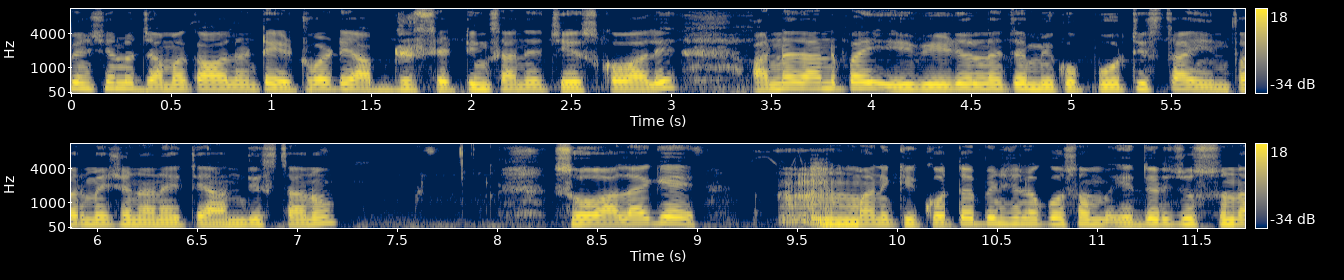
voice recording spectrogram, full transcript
పెన్షన్లు జమ కావాలంటే ఎటువంటి అప్డేట్ సెట్టింగ్స్ అనేది చేసుకోవాలి. అన్న దానిపై ఈ వీడియోలను అయితే మీకు పూర్తి స్థాయి ఇన్ఫర్మేషన్ అనేది అందిస్తాను. సో అలాగే మనకి కొత్త పెన్షన్ల కోసం ఎదురు చూస్తున్న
